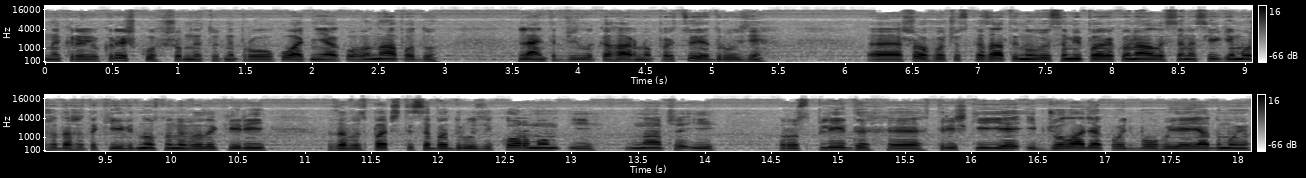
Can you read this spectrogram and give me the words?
накрию кришку, щоб не тут не провокувати ніякого нападу. Гляньте, бджілка гарно працює, друзі. Е, Що хочу сказати, ну ви самі переконалися, наскільки може навіть такий відносно невеликий рій забезпечити себе, друзі, кормом і наче і розплід е, трішки є, і бджола, дякувати Богу, є. Я думаю,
